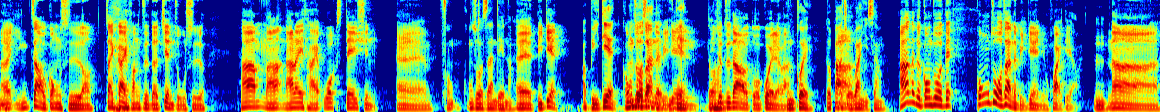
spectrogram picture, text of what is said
呃，营造公司哦，在盖房子的建筑师，他拿拿了一台 workstation，呃，工工作站电脑，呃，笔电啊，笔电，工作站的笔电，你就知道多贵了吧？很贵，都八九万以上。啊，那个工作电工作站的笔电已经坏掉，嗯，那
